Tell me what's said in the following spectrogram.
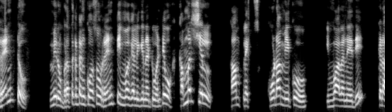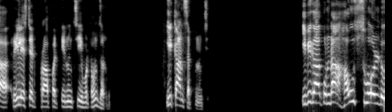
రెంట్ మీరు బ్రతకటం కోసం రెంట్ ఇవ్వగలిగినటువంటి ఒక కమర్షియల్ కాంప్లెక్స్ కూడా మీకు ఇవ్వాలనేది ఇక్కడ రియల్ ఎస్టేట్ ప్రాపర్టీ నుంచి ఇవ్వటం జరుగుతుంది. ఈ కాన్సెప్ట్ నుంచి. ఇవి కాకుండా హౌస్ హోల్డ్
